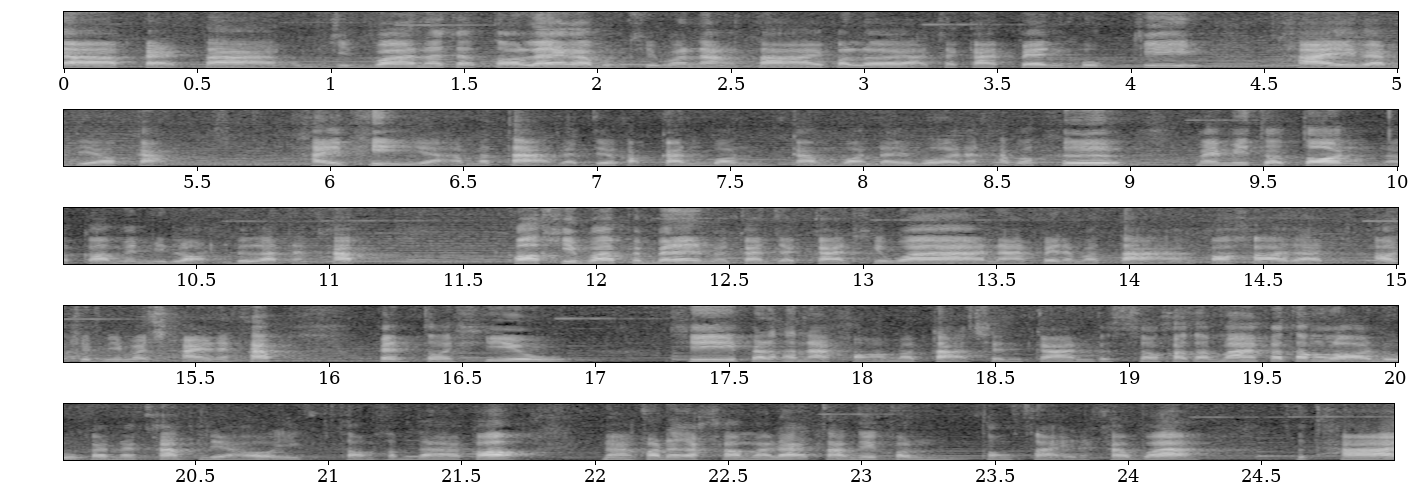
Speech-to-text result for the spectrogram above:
จะแปลกตา ผมคิดว่าน่าจะตอนแรกอะผมคิดว่านางตายก็เลยอาจจะกลายเป็นคุกกี้ไทป์แบบเดียวกับไทป์ผีอมตะแบบเดียวกับกันบอลกัมบอลไดเวอร์นะครับก็คือไม่มีตัวตนแล้วก็ไม่มีหลอดเลือดนะครับก็คิดว่าเป็นไปได้เหมือนกันจากการที่ว่านางเป็นอมตะก็เขาอาจจะเอาจุดนี้มาใช้นะครับเป็นตัวฮิล ที่เป็นลักษณะของอมตะเช่นกันส่วนคาตาม่าก็ต้องรอดูกันนะครับ เดี๋ยวอีก 2 สัปดาห์ก็นางก็น่าจะเข้ามาแล้วตามที่คนสงสัยนะครับว่าสุดท้าย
